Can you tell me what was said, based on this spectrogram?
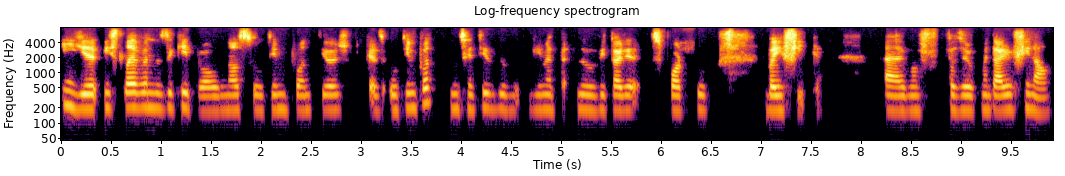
e isso leva-nos aqui para o nosso último ponto de hoje, quer dizer, último ponto no sentido do, do Vitória Sport Clube Benfica. Uh, vamos fazer o comentário final.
